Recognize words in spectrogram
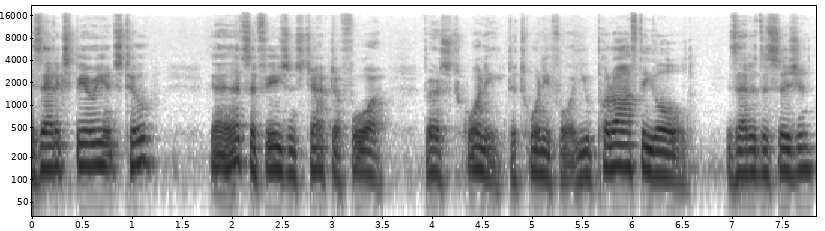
is that experience too? Yeah, that's Ephesians chapter 4, verse 20 to 24. You put off the old. Is that a decision?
